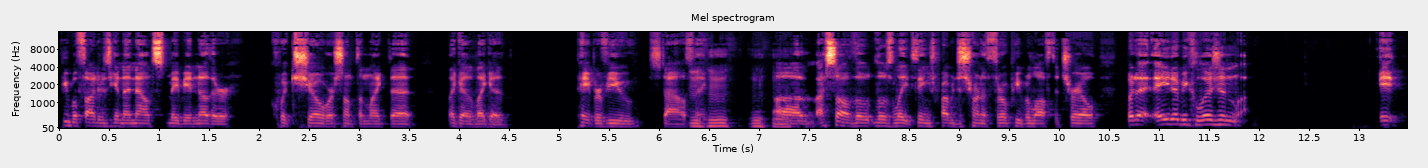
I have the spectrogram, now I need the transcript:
people thought he was going to announce maybe another quick show or something like that, like a like a pay per view style thing. Mm-hmm, mm-hmm. Uh, I saw those, those, late things, probably just trying to throw people off the trail. But at AW Collision, it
